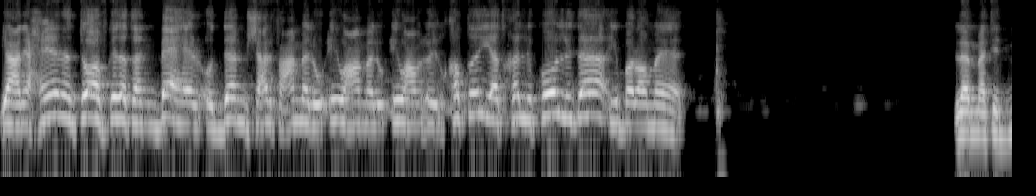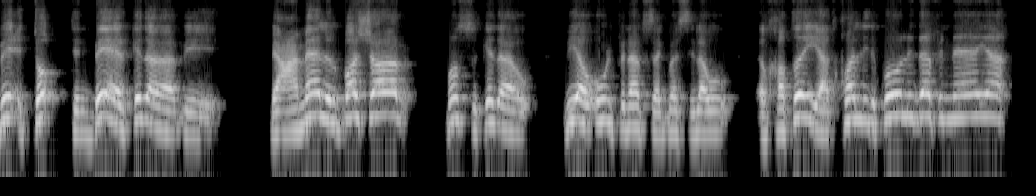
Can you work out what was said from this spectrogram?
يعني أحيانا تقف كده تنبهر قدام مش عارف عملوا إيه وعملوا إيه وعملوا إيه. الخطية تخلي كل ده يبقى رماد. لما تنبهر كده بأعمال البشر بص كده ليه أقول في نفسك بس؟ لو الخطية تخلي كل ده في النهاية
